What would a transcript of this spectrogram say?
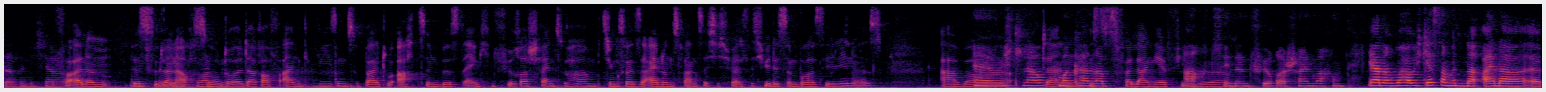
da bin ich ja. Vor allem bist du dann auch so doll darauf angewiesen, sobald du 18 bist, eigentlich einen Führerschein zu haben, beziehungsweise 21. Ich weiß nicht, wie das in Brasilien ist. Aber Ähm, ich glaub, dann man kann ab Verlangen ja viel 18 höher. einen Führerschein machen. Ja, darüber habe ich gestern mit einer, einer äh,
